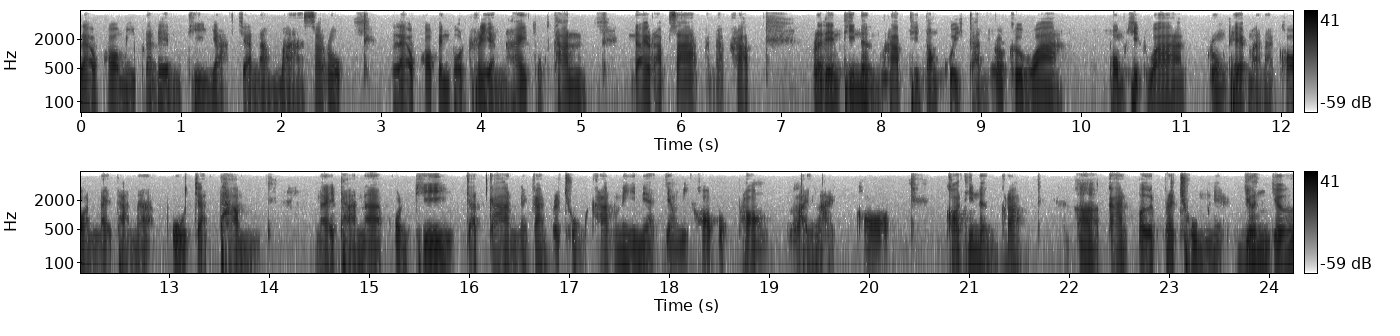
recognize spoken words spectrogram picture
แล้วก็มีประเด็นที่อยากจะนำมาสรุป แล้วก็เป็นบทเรียนให้ทุกท่านได้รับทราบนะครับ ประเด็นที่หนึ่งครับที่ต้องคุยกันก็คือว่า ผมคิดว่ากรุงเทพมหานครในฐานะผู้จัดทำในฐานะคนที่จัดการในการประชุมครั้งนี้เนี่ยยังมีข้อบกพร่องหลาย ๆ ข้อ ข้อที่หนึ่งครับการเปิดประชุมเนี่ยเยินเยอะ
